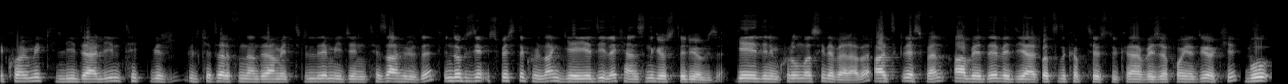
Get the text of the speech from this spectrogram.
ekonomik liderliğin tek bir ülke tarafından devam ettirilemeyeceğinin tezahürü de 1975'te kurulan G7 ile kendisini gösteriyor bize. G7'nin kurulmasıyla beraber artık resmen ABD ve diğer batılı kapitalist ülkeler ve Japonya diyor ki bu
